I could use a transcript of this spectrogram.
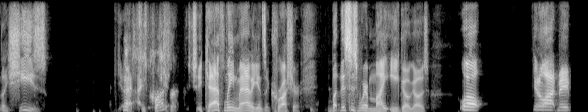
Like she's Yeah, she's crusher. she, Kathleen Madigan's a crusher. But this is where my ego goes, well, you know what, mate?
